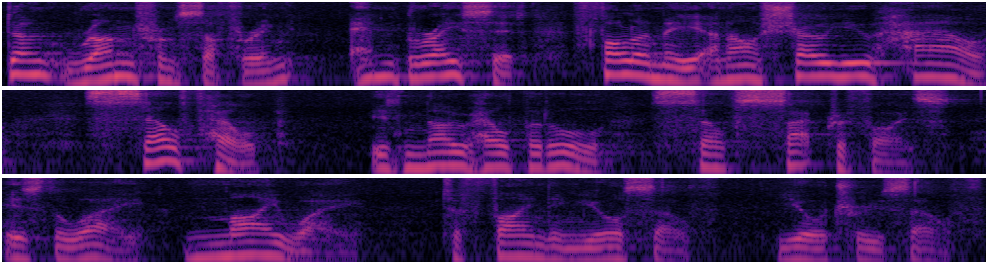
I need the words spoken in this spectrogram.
Don't run from suffering. Embrace it. Follow me, and I'll show you how. Self help is no help at all. Self sacrifice is the way, my way, to finding yourself your true self.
